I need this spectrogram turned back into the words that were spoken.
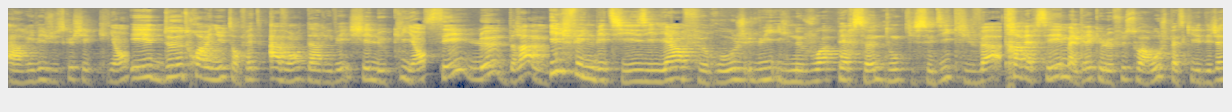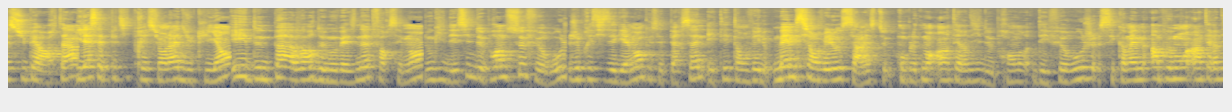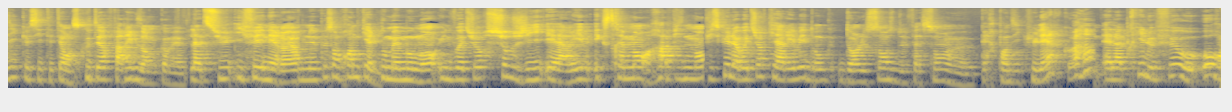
à arriver jusque chez le client et 2-3 minutes en fait avant d'arriver chez le client. C'est le drame. Il fait une bêtise, il y a un feu rouge, lui il ne voit personne donc il se dit qu'il va traverser malgré que le feu soit rouge parce qu'il est déjà super en retard. Il a cette petite pression là du client et de ne pas avoir de mauvaises notes forcément donc il décide de prendre ce feu rouge. Je précise également que cette personne était en vélo. Même si en vélo ça reste complètement interdit de prendre des feux rouges, c'est quand même un peu moins interdit que si t'étais en scooter par exemple quand même. Là-dessus il fait une erreur, il ne peut s'en prendre qu'à lui. Au même moment une voiture surgit et arrive extrêmement rapidement puisque la voiture qui arrivait donc dans le sens de façon euh, perpendiculaire quoi, elle a pris le feu au orange.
